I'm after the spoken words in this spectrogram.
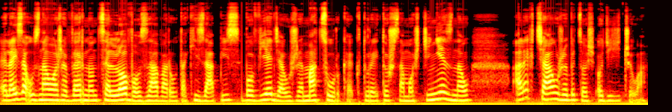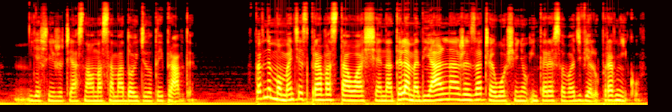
Eliza uznała, że Vernon celowo zawarł taki zapis, bo wiedział, że ma córkę, której tożsamości nie znał, ale chciał, żeby coś odziedziczyła, jeśli rzecz jasna ona sama dojdzie do tej prawdy. W pewnym momencie sprawa stała się na tyle medialna, że zaczęło się nią interesować wielu prawników.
